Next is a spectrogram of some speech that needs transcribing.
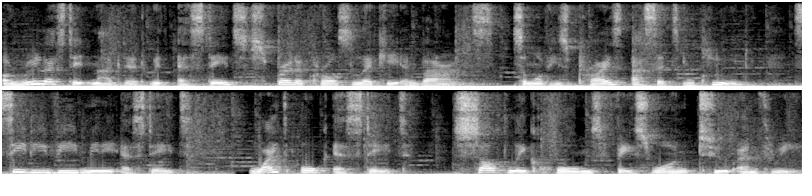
a real estate magnate with estates spread across Lekki and Barons. Some of his prized assets include CDV Mini Estate, White Oak Estate, Salt Lake Homes Phase 1, 2 and 3,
